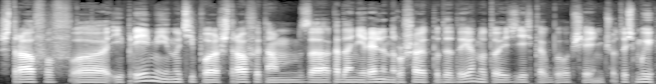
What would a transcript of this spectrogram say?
штрафов э, и премий, ну, типа, штрафы там за, когда они реально нарушают ПДД, ну, то есть здесь как бы вообще ничего. То есть мы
